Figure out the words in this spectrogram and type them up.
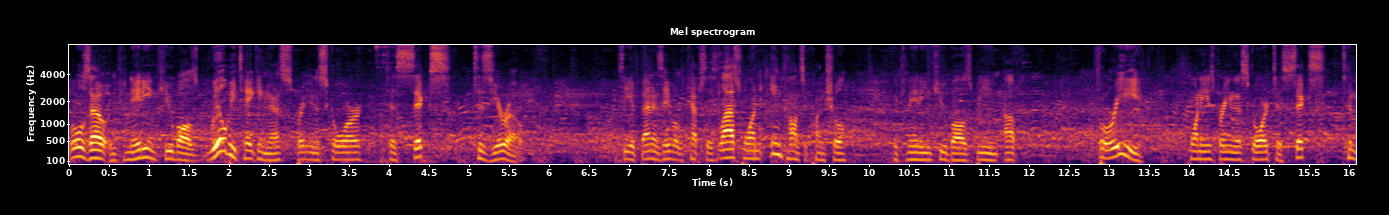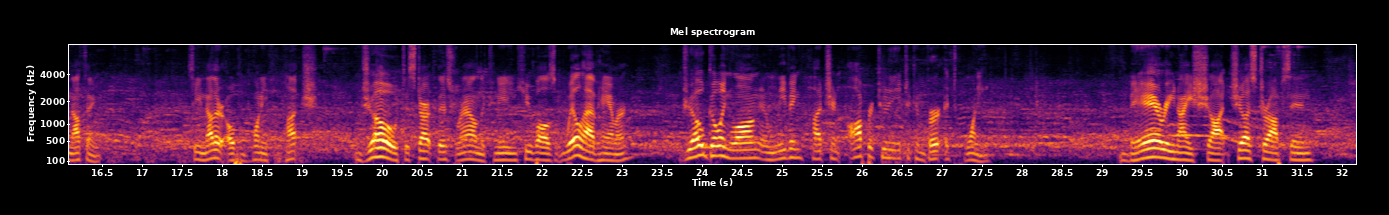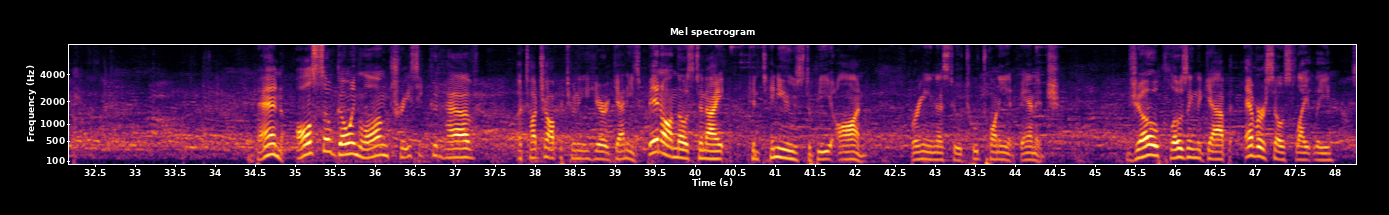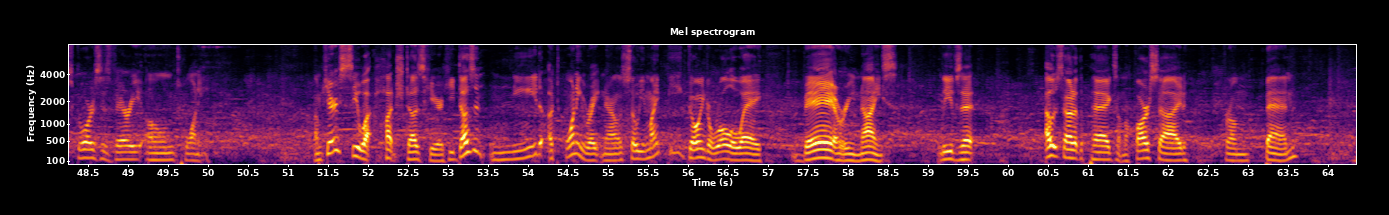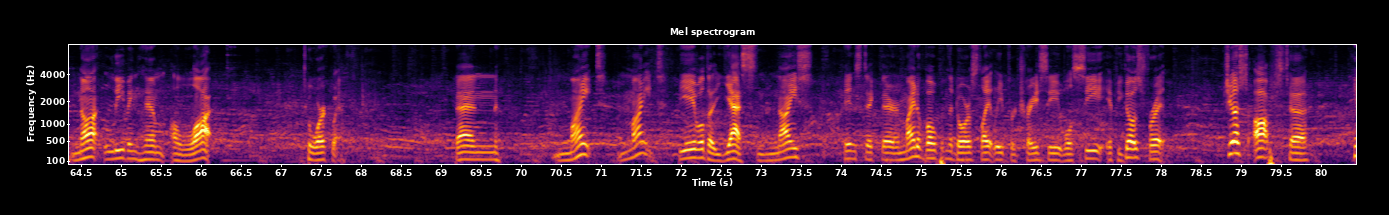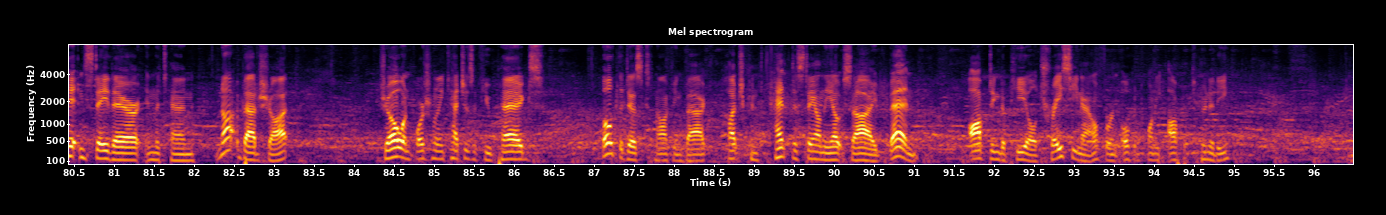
rolls out, and Canadian cue balls will be taking this, bringing the score to six to zero. See if Ben is able to catch this last one. Inconsequential. The Canadian cue balls being up three 20s, bringing the score to six to nothing. See another open 20 from Hutch. Joe to start this round. The Canadian cue balls will have hammer. Joe going long and leaving Hutch an opportunity to convert a 20. Very nice shot, just drops in. Ben also going long. Tracey could have a touch opportunity here again. He's been on those tonight, continues to be on, bringing this to a 220 advantage. Joe closing the gap ever so slightly, scores his very own 20. I'm curious to see what Hutch does here. He doesn't need a 20 right now, so he might be going to roll away. Very nice. Leaves it outside of the pegs on the far side from Ben, not leaving him a lot to work with. Ben might, might be able to, yes, nice hit and stick there. Might have opened the door slightly for Tracey. We'll see if he goes for it. Just opts to hit and stay there in the 10. Not a bad shot. Joe unfortunately catches a few pegs. Both the discs knocking back. Hutch content to stay on the outside. Ben opting to peel. Tracey now for an open 20 opportunity.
